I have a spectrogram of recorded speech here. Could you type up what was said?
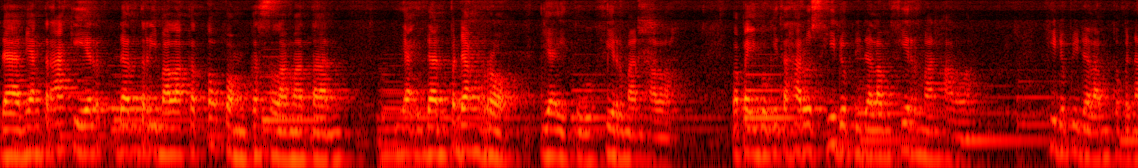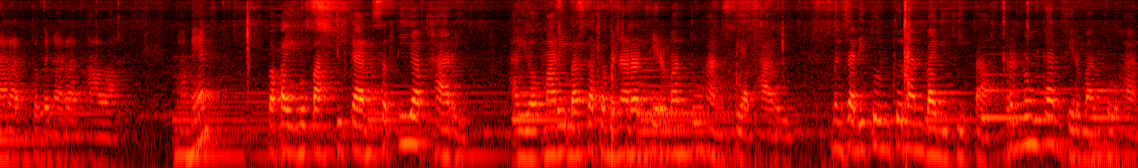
dan yang terakhir dan terimalah ketopong keselamatan ya dan pedang roh yaitu firman Allah Bapak Ibu kita harus hidup di dalam firman Allah hidup di dalam kebenaran-kebenaran Allah. Amin. Bapak Ibu pastikan setiap hari, ayo mari baca kebenaran firman Tuhan setiap hari. Menjadi tuntunan bagi kita, renungkan firman Tuhan.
